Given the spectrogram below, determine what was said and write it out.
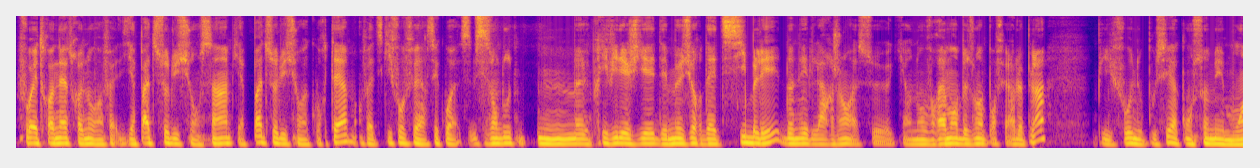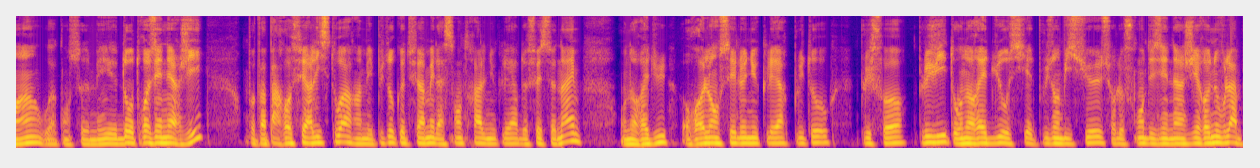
Faut être honnête, nous, en fait, il n'y a pas de solution simple, il n'y a pas de solution à court terme. En fait, ce qu'il faut faire, c'est quoi? C'est sans doute privilégier des mesures d'aide ciblées, donner de l'argent à ceux qui en ont vraiment besoin pour faire le plein. Puis il faut nous pousser à consommer moins ou à consommer d'autres énergies. On peut pas refaire l'histoire, hein, mais plutôt que de fermer la centrale nucléaire de Fessenheim, on aurait dû relancer le nucléaire plus tôt, plus fort, plus vite. On aurait dû aussi être plus ambitieux sur le front des énergies renouvelables.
